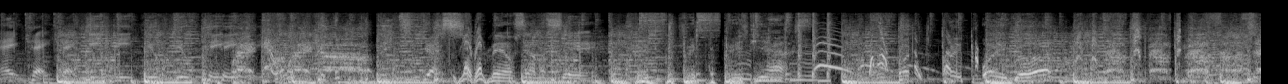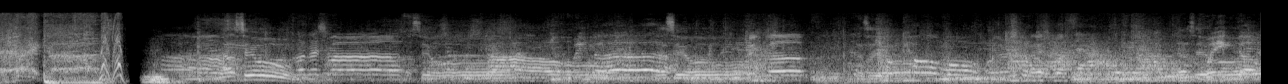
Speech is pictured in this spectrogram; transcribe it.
A-K-K-E-E-U-U-P Yes, 매우 세마세 BTS Wake up 안녕하세요. 안녕하세요. 안녕하세요. 안녕하세요. 안녕하세요. Wake up,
